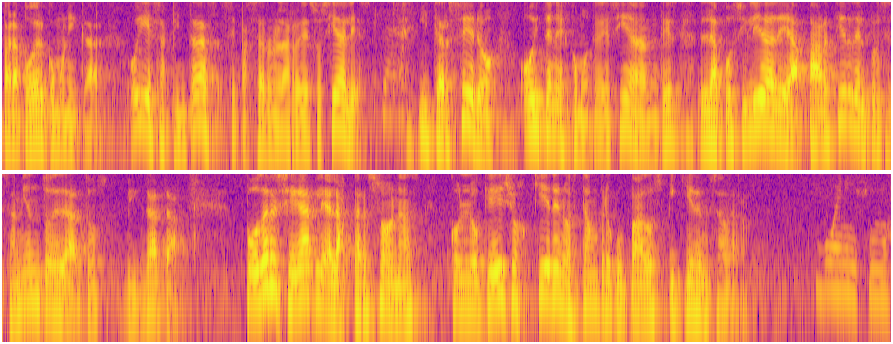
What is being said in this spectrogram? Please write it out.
para poder comunicar. Hoy esas pintadas se pasaron a las redes sociales. Y tercero, hoy tenés, como te decía antes, la posibilidad de, a partir del procesamiento de datos, Big Data, poder llegarle a las personas con lo que ellos quieren o están preocupados y quieren saber. Buenísimo.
